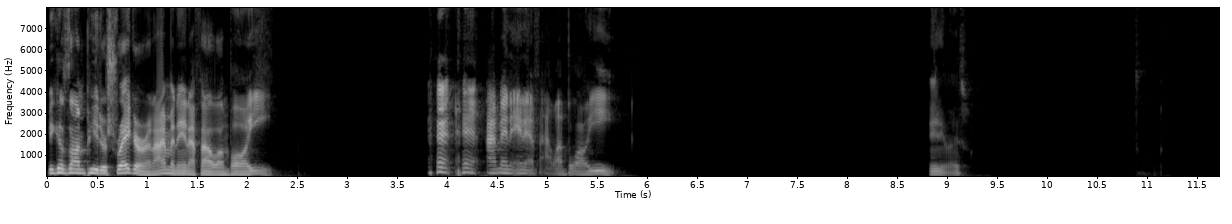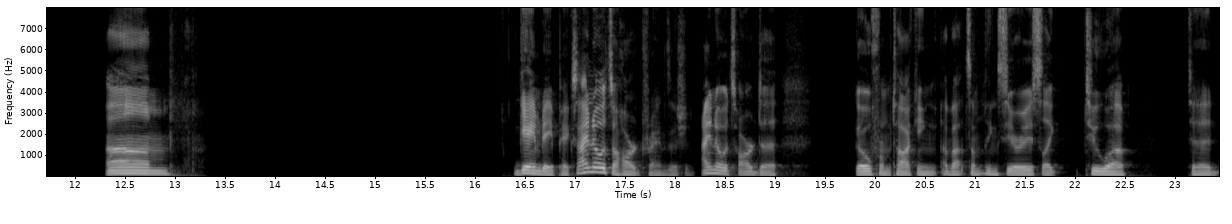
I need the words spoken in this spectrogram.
Because I'm Peter Schrager and I'm an NFL employee. I'm an NFL employee. Anyways. Um game day picks. I know it's a hard transition. I know it's hard to go from talking about something serious like Tua to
